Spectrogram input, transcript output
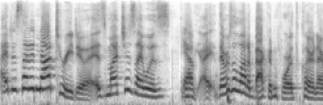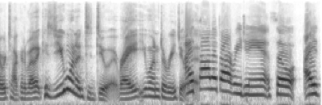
I decided not to redo it. As much as I was, Yep. I, there was a lot of back and forth. Claire and I were talking about it because you wanted to do it, right? You wanted to redo I it. I thought about redoing it. So I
